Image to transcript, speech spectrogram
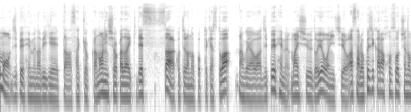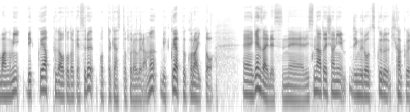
うも ZIPFM ナビゲーター作曲家の西岡大樹です。さあこちらのポッドキャストは名古屋は ZIPFM 毎週土曜日曜朝6時から放送中の番組ビッグアップがお届けするポッドキャストプログラムビッグアップコライト、えー現在ですねリスナーと一緒にジングルを作る企画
